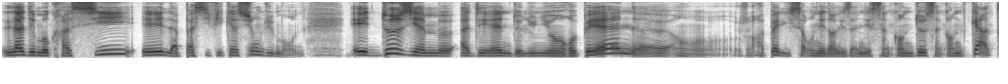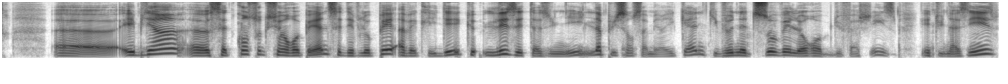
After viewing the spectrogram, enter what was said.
la démocratie et la pacification du monde. Et deuxième ADN de l'Union européenne, euh, je rappelle, on est dans les années 52-54, euh, eh bien, euh, cette construction européenne s'est développée avec l'idée que les États-Unis, la puissance américaine, qui venait de sauver l'Europe du fascisme et du nazisme,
